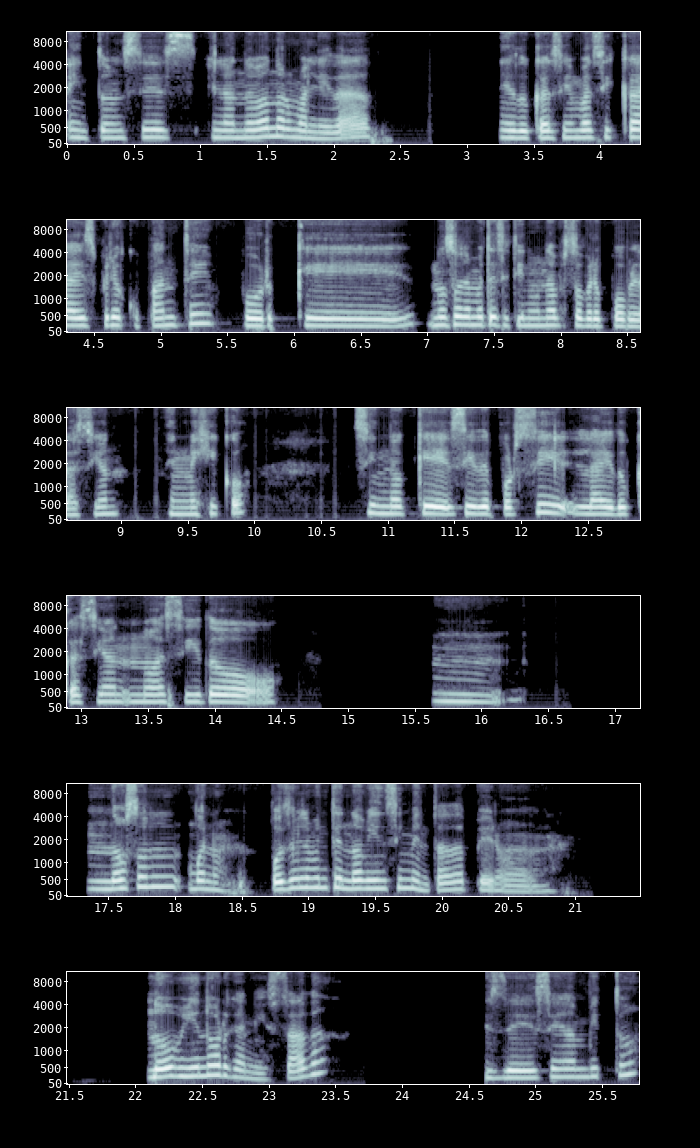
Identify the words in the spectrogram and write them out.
Entonces, en la nueva normalidad, la educación básica es preocupante porque no solamente se tiene una sobrepoblación en México, sino que si de por sí la educación no ha sido, mm, no son, bueno, posiblemente no bien cimentada, pero no bien organizada desde ese ámbito,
